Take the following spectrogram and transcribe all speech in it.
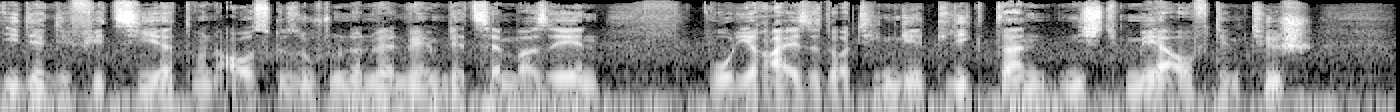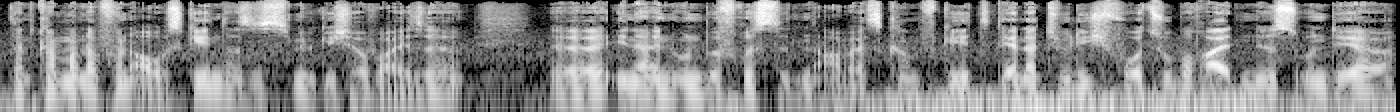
identifiziert und ausgesucht und dann werden wir im Dezember sehen, wo die Reise dorthin geht, liegt dann nicht mehr auf dem Tisch. Dann kann man davon ausgehen, dass es möglicherweise äh, in einen unbefristeten Arbeitskampf geht, der natürlich vorzubereiten ist und der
